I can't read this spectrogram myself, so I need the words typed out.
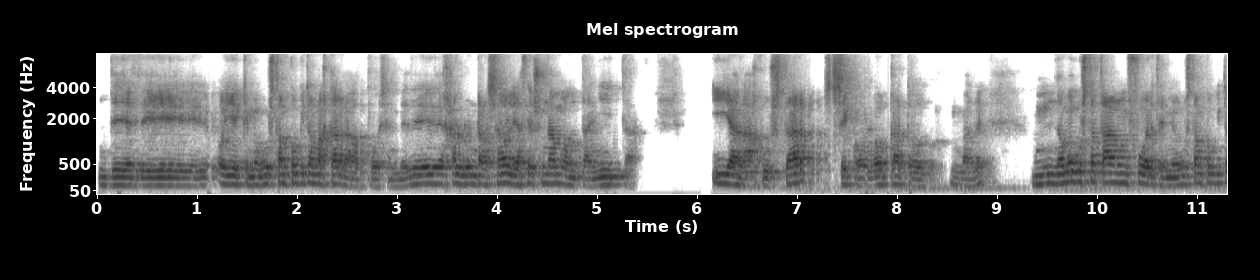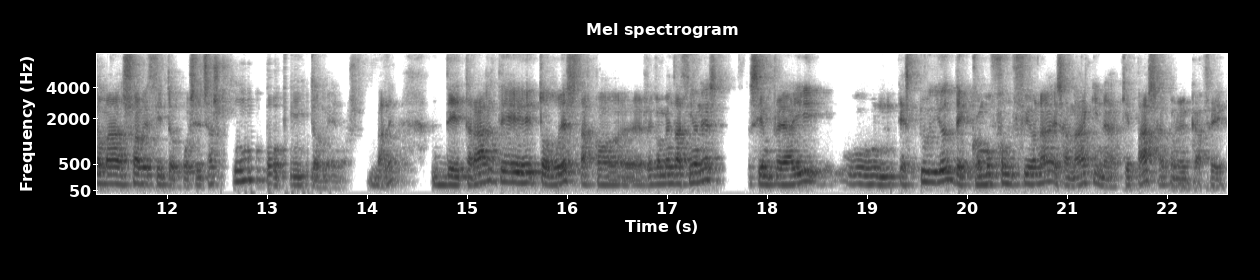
Desde, oye, que me gusta un poquito más cargado, pues en vez de dejarlo enrasado le haces una montañita y al ajustar se coloca todo, ¿vale? no me gusta tan fuerte, me gusta un poquito más suavecito, pues echas un poquito menos, ¿vale? Detrás de todas estas eh, recomendaciones siempre hay un estudio de cómo funciona esa máquina, qué pasa con el café,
